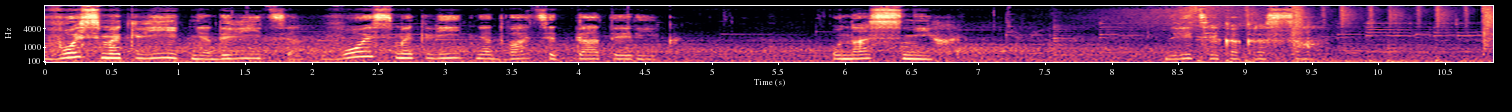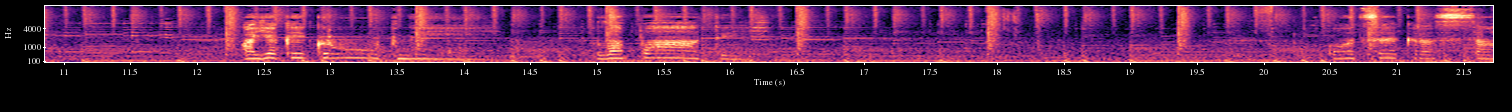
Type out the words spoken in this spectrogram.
8 квітня, дивіться, 8 квітня 25 рік. У нас сніг. Дивіться, яка краса. А який крупний, лопатий. Оце краса.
